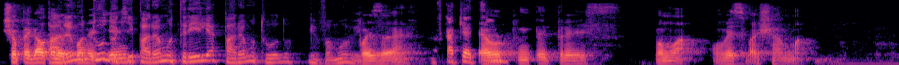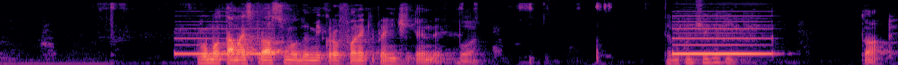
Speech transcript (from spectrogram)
Deixa eu pegar o paramos telefone tudo aqui. aqui. Paramos trilha, paramos tudo e vamos ouvir. Pois é. Vou ficar quietinho. É o 33. Vamos lá, vamos ver se vai chamar. Vou botar mais próximo do microfone aqui pra gente entender. Boa. Estamos contigo aqui. Top.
